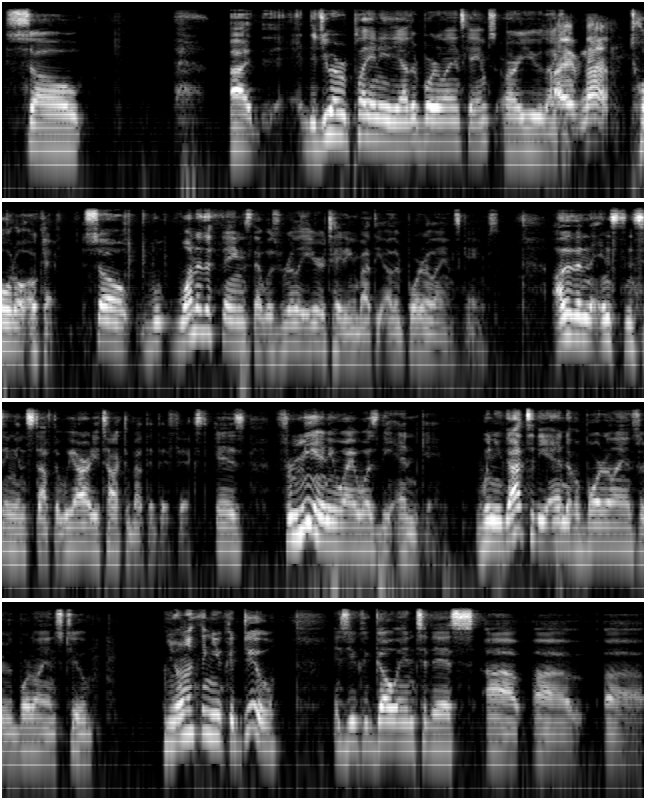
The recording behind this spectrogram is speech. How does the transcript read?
So, uh, did you ever play any of the other Borderlands games, or are you like I have not. total? Okay, so w- one of the things that was really irritating about the other Borderlands games, other than the instancing and stuff that we already talked about that they fixed, is for me anyway was the end game. When you got to the end of a Borderlands or the Borderlands 2, the only thing you could do is you could go into this uh, uh, uh,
